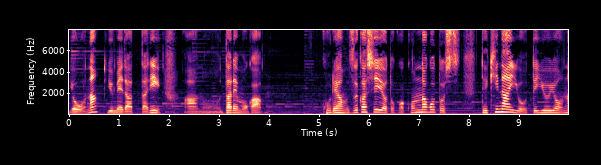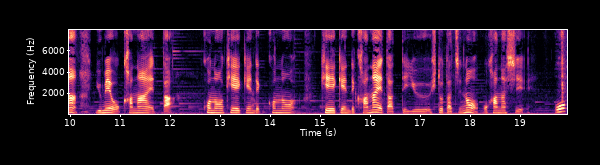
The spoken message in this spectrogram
ような夢だったりあの誰もがこれは難しいよとかこんなことできないよっていうような夢を叶えたこの経験でこの経験で叶えたっていう人たちのお話を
